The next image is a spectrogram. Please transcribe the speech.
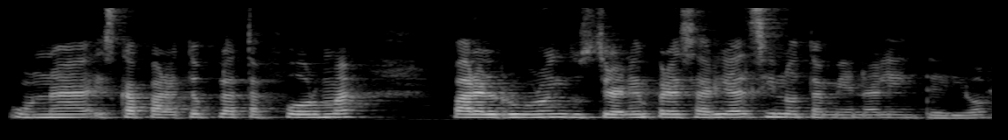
una escaparate o plataforma para el rubro industrial empresarial, sino también al interior.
